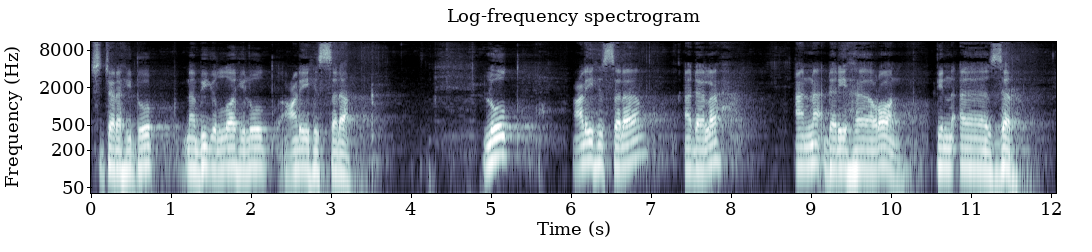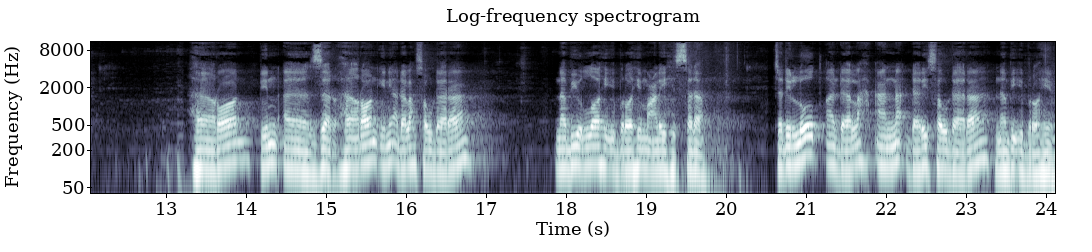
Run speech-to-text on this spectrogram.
sejarah hidup Nabiullah Lut alaihi salam. Lut alaihi salam adalah anak dari Harun bin Azar Harun bin Azar. Harun ini adalah saudara Nabiullah Ibrahim alaihissalam. Jadi Lut adalah anak dari saudara Nabi Ibrahim.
